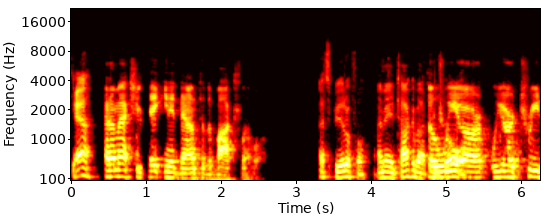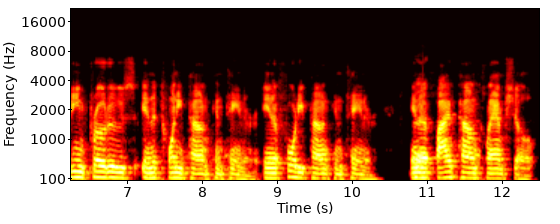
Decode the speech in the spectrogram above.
Yeah. And i'm actually taking it down to the box level. That's beautiful. I mean talk about so control. we are we are treating produce in a 20 pound container in a 40 pound container in right. a five pound clamshell.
